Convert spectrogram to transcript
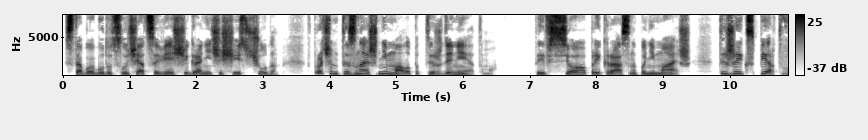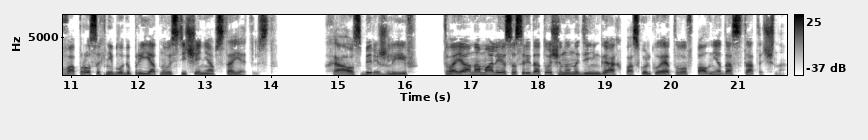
С тобой будут случаться вещи, граничащие с чудом. Впрочем, ты знаешь немало подтверждений этому. Ты все прекрасно понимаешь. Ты же эксперт в вопросах неблагоприятного стечения обстоятельств. Хаос бережлив. Твоя аномалия сосредоточена на деньгах, поскольку этого вполне достаточно.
